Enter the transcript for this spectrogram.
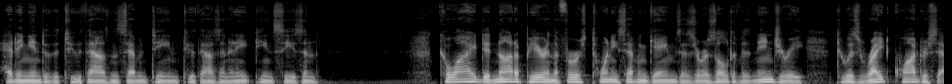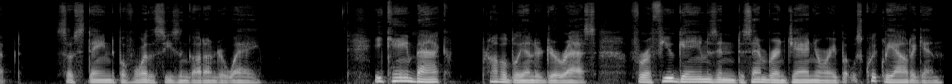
heading into the 2017 2018 season. Kawhi did not appear in the first 27 games as a result of an injury to his right quadricep, sustained before the season got underway. He came back, probably under duress, for a few games in December and January, but was quickly out again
